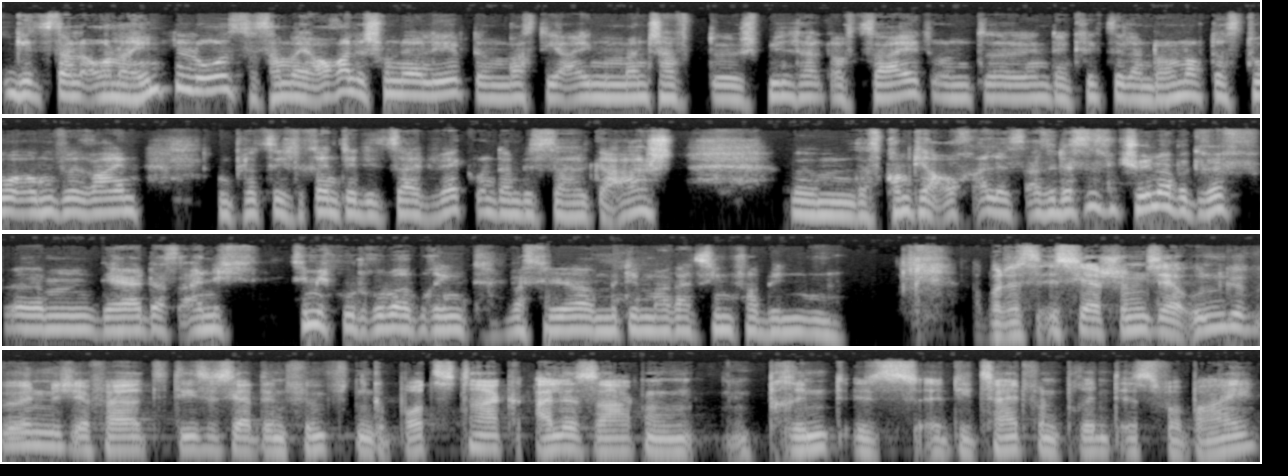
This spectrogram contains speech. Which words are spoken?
geht es dann auch nach hinten los. Das haben wir ja auch alle schon erlebt. Dann macht die eigene Mannschaft, äh, spielt halt auf Zeit und äh, dann kriegt sie dann doch noch das Tor irgendwie rein und plötzlich rennt dir die Zeit weg und dann bist du halt gearscht. Ähm, das kommt ja auch alles. Also das ist ein schöner Begriff, ähm, der das eigentlich ziemlich gut rüberbringt, was wir mit dem Magazin verbinden. Aber das ist ja schon sehr ungewöhnlich. Ihr feiert dieses Jahr den fünften Geburtstag. Alle sagen, Print ist, äh, die Zeit von Print ist vorbei.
